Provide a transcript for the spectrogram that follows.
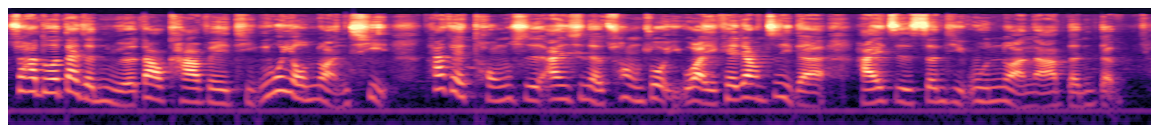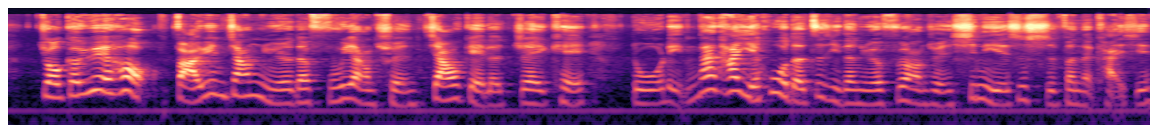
所以他都会带着女儿到咖啡厅，因为有暖气，他可以同时安心的创作以外，也可以让自己的孩子身体温暖啊等等。九个月后，法院将女儿的抚养权交给了 J.K. 罗琳，那他也获得自己的女儿抚养权，心里也是十分的开心。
